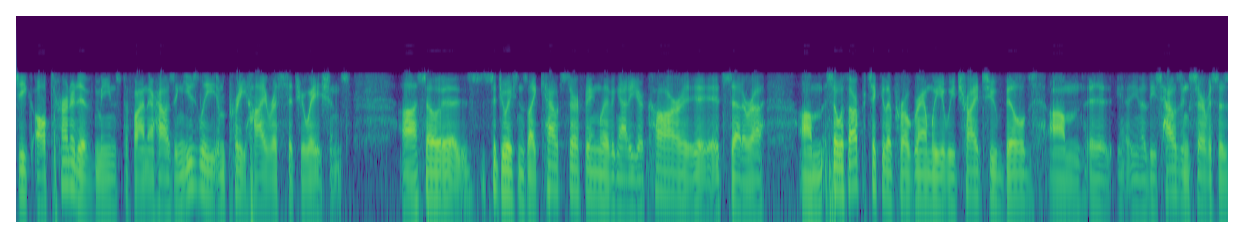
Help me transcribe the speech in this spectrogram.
seek alternative means to find their housing, usually in pretty high-risk situations. Uh, so uh, situations like couch surfing, living out of your car, et cetera. Um, so with our particular program, we, we try to build um, uh, you know these housing services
